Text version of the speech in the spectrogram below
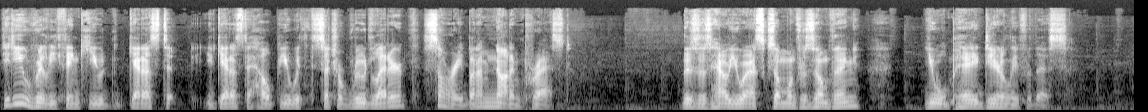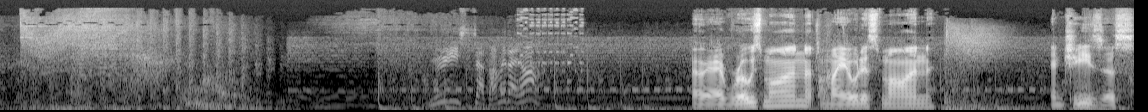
Did you really think you'd get us to you'd get us to help you with such a rude letter? Sorry, but I'm not impressed. This is how you ask someone for something? You will pay dearly for this. Okay, Rosemon, Myotismon, and Jesus.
